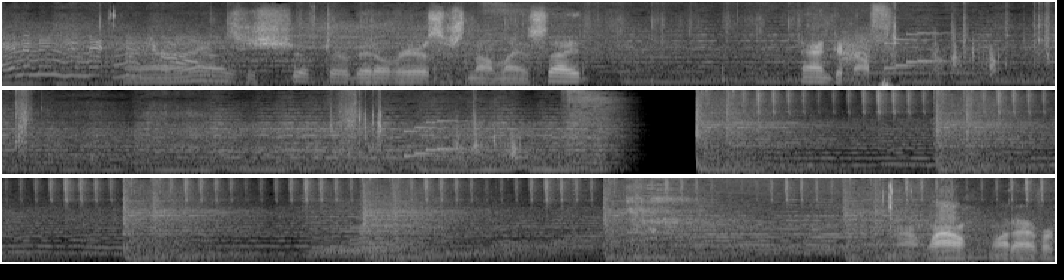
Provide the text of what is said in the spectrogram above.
Enemy unit let's just shift her a bit over here so she's not in line of sight. And good enough. Oh, wow, whatever.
